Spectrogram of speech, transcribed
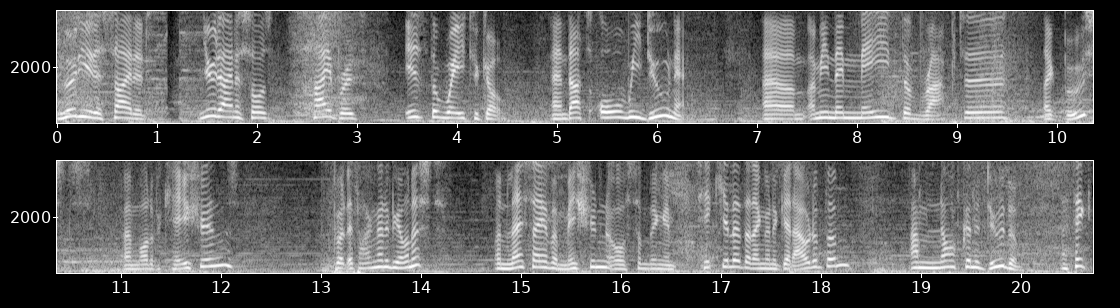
Ludia decided new dinosaurs, hybrids, is the way to go. And that's all we do now. Um, I mean, they made the Raptor, like, boosts and modifications. But if I'm going to be honest, unless I have a mission or something in particular that I'm going to get out of them, I'm not going to do them. I think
